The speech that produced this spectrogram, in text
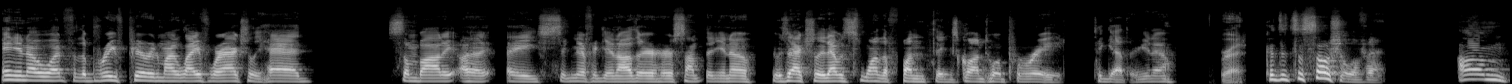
and you know what? For the brief period of my life where I actually had somebody, uh, a significant other or something, you know, it was actually that was one of the fun things going to a parade together, you know, Right. because it's a social event. Um,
